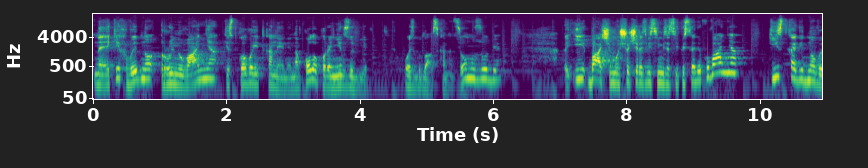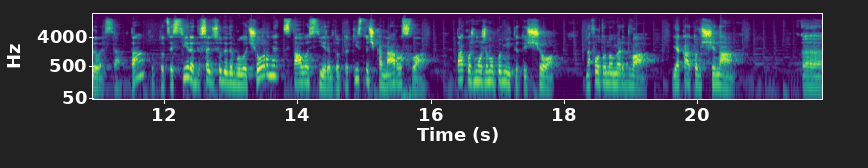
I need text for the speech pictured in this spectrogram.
на яких видно руйнування кісткової тканини навколо коренів зубів. Ось, будь ласка, на цьому зубі. І бачимо, що через 8 місяців після лікування кістка відновилася. Так? Тобто це сіре, все сюди, де було чорне, стало сірим, тобто кісточка наросла. Також можемо помітити, що на фото номер 2 яка товщина е,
